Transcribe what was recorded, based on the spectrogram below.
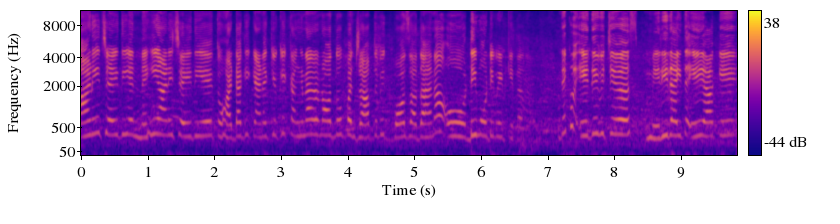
ਆਣੀ ਚਾਹੀਦੀ ਹੈ, ਨਹੀਂ ਆਣੀ ਚਾਹੀਦੀ ਹੈ, ਤੁਹਾਡਾ ਕੀ ਕਹਿਣਾ ਕਿਉਂਕਿ ਕੰਗਨਾ ਰਣੌਤ ਨੂੰ ਪੰਜਾਬ ਦੇ ਵਿੱਚ ਬਹੁਤ ਜ਼ਿਆਦਾ ਹੈ ਨਾ, ਉਹ ਡੀਮੋਟੀਵੇਟ ਕੀਤਾ ਜਾਂਦਾ। ਦੇਖੋ, ਇਹਦੇ ਵਿੱਚ ਮੇਰੀ ਰਾਏ ਤਾਂ ਇਹ ਆ ਕਿ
